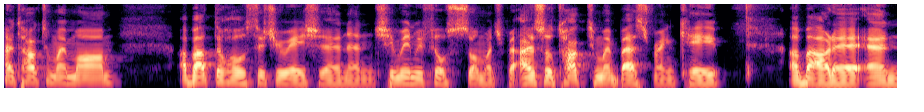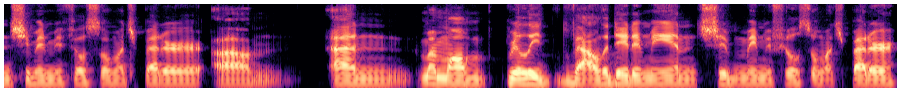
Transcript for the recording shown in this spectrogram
I talked to my mom about the whole situation and she made me feel so much better. I also talked to my best friend Kate about it and she made me feel so much better. Um, and my mom really validated me and she made me feel so much better.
